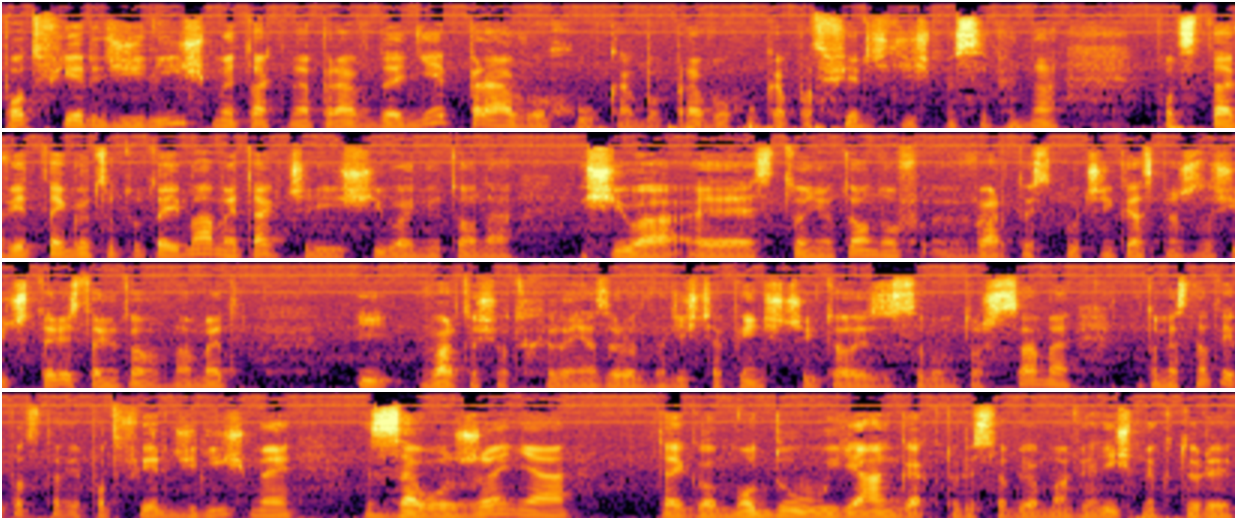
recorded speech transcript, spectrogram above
potwierdziliśmy tak naprawdę nie prawo Hooka, bo prawo Hooka potwierdziliśmy sobie na podstawie tego, co tutaj mamy, tak, czyli siła Newtona, siła 100 e, newtonów, wartość współczynnika sprężystości 400 newtonów na metr i wartość odchylenia 0,25, czyli to jest ze sobą tożsame. Natomiast na tej podstawie potwierdziliśmy założenia tego modułu Younga, który sobie omawialiśmy, który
